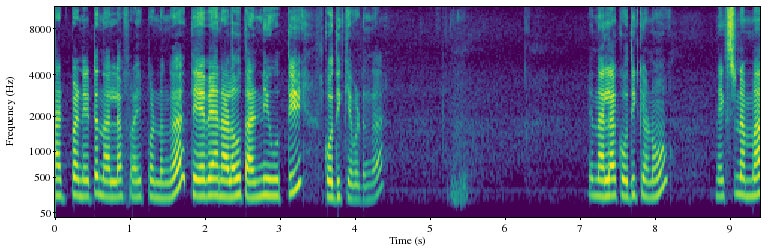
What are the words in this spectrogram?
ஆட் பண்ணிவிட்டு நல்லா ஃப்ரை பண்ணுங்கள் தேவையான அளவு தண்ணி ஊற்றி கொதிக்க விடுங்க. இது நல்லா கொதிக்கணும். நெக்ஸ்ட் நம்ம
